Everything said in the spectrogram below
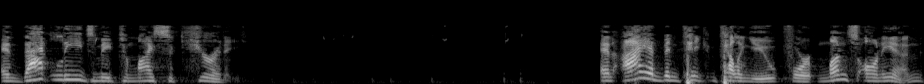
and that leads me to my security. And I have been take, telling you for months on end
